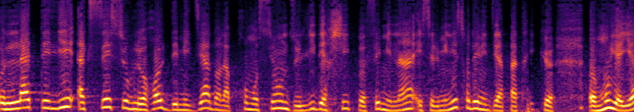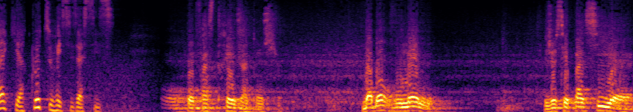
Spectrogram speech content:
l'atelier axé sur le rôle des médias dans la promotion du leadership féminin et c'est le ministre des médias Patrick euh, Mouyaya qui a clôturé ces assises. On fasse très attention. D'abord vous-même, je ne sais pas si euh,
